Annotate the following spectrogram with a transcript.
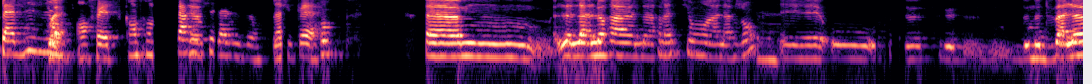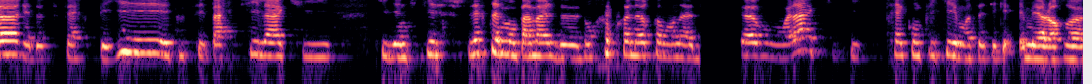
la vision en fait, quand on clarifie la vision. Super. Euh, la, la, relation à l'argent et au de, de, notre valeur et de se faire payer et toutes ces parties-là qui, qui viennent titiller certainement pas mal d'entrepreneurs comme on a du cœur ou voilà, qui, qui est très compliqué. Moi, c'était. Mais alors. Euh,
